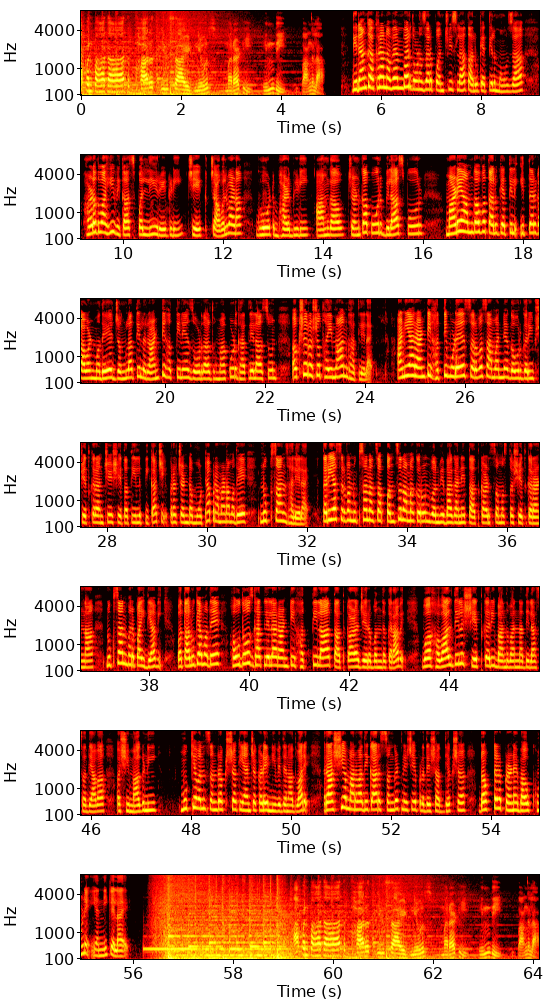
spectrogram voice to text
आपण पाहत आहात भारत इन्साइड न्यूज मराठी हिंदी बांगला. दिनांक अकरा नोव्हेंबर दोन हजार पंचवीसला तालुक्यातील मौजा हळदवाही विकासपल्ली रेगडी चेक चावलवाडा घोट भाडभिडी आमगाव चणकापूर बिलासपूर माडे आमगाव व तालुक्यातील इतर गावांमध्ये जंगलातील रानटी हत्तीने जोरदार धुमाकूळ घातलेला असून अक्षरशः थैमान घातलेला आहे. आणि या रानटी हत्तीमुळे सर्वसामान्य गौरगरीब शेतकऱ्यांचे शेतातील पिकाचे प्रचंड मोठ्या प्रमाणामध्ये नुकसान झालेलं आहे. तर या सर्व नुकसानाचा पंचनामा करून वन विभागाने तात्काळ समस्त शेतकऱ्यांना नुकसान भरपाई द्यावी व तालुक्यामध्ये हौदोस घातलेल्या रानटी हत्तीला तात्काळ जेरबंद करावे व हवालतील शेतकरी बांधवांना दिलासा द्यावा अशी मागणी मुख्य वन संरक्षक यांच्याकडे निवेदनाद्वारे राष्ट्रीय मानवाधिकार संघटनेचे प्रदेशाध्यक्ष डॉक्टर प्रणयभाऊ खुणे यांनी केला आहे आपण पाहत आहात भारत इन्साइड न्यूज मराठी हिंदी बांगला.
